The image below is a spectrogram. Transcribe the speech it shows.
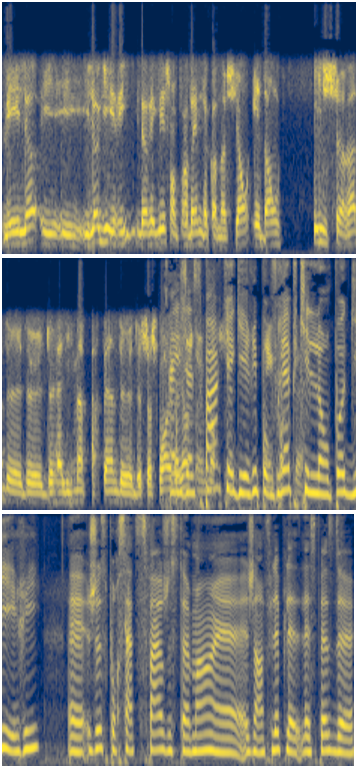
Mais là, il, il, a guéri, il a réglé son problème de commotion et donc il sera de, de, de l'aliment partant de, de, ce soir. J'espère qu'il a guéri pour vrai puis qu'ils l'ont pas guéri. Euh, juste pour satisfaire justement euh, Jean-Philippe l'espèce de,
